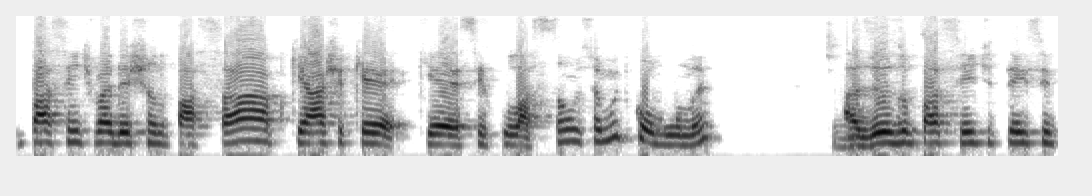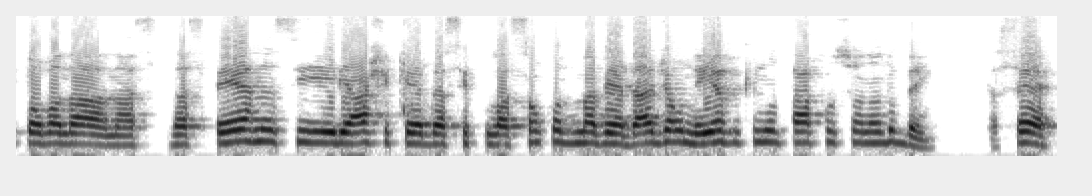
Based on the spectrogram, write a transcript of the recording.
o paciente vai deixando passar porque acha que é, que é circulação, isso é muito comum, né? Sim. Às vezes o paciente tem sintoma na, nas, nas pernas e ele acha que é da circulação, quando na verdade é o nervo que não está funcionando bem, tá certo?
